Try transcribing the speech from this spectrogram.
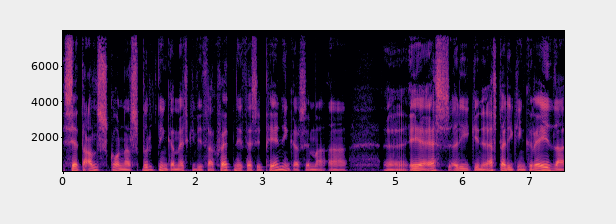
setja alls konar spurningamerki við það hvernig þessi peningar sem að EES-ríkinu, EFTA-ríkin greiða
